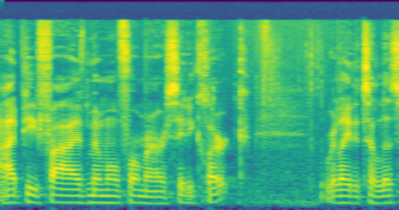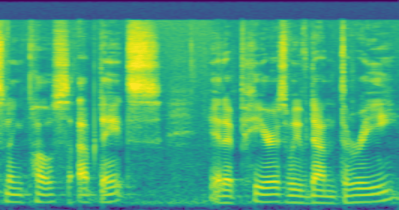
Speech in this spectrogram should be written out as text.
IP5 memo from our city clerk related to listening post updates. It appears we've done three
